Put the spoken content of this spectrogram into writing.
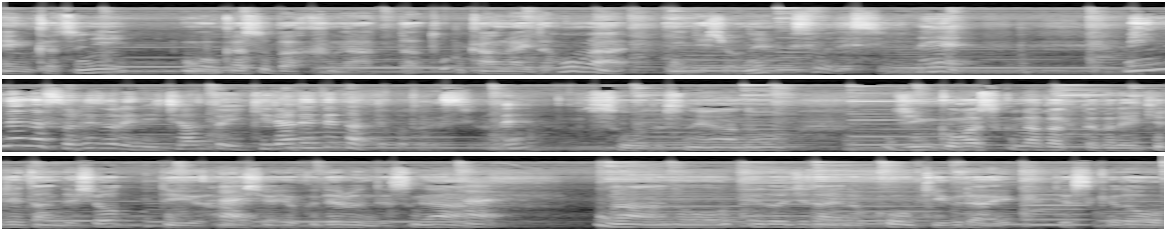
円滑に動かす幕府があったと考えた方がいいんでしょうね。そうですよね。みんながそれぞれにちゃんと生きられてたってことですよね。そうですね。あの人口が少なかったから生きれたんでしょっていう話がよく出るんですが、はい。まああの江戸時代の後期ぐらいですけど、はい。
